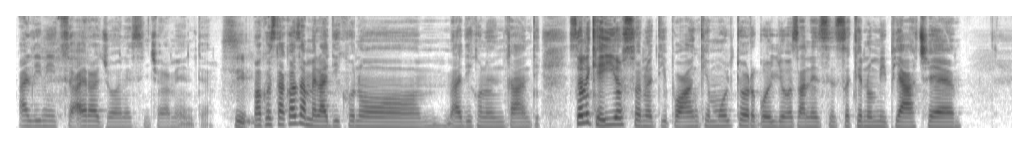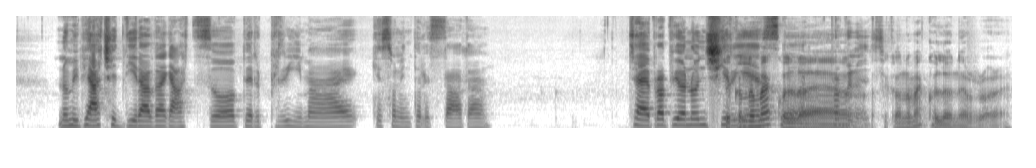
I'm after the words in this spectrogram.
all'inizio hai ragione, sinceramente. Sì, Ma questa cosa me la dicono, me la dicono in tanti. Solo che io sono tipo anche molto orgogliosa, nel senso che non mi piace, non mi piace dire al ragazzo per prima eh, che sono interessata. Cioè, proprio non ci secondo me, riesco. quello proprio è, non- secondo me quello è un errore.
